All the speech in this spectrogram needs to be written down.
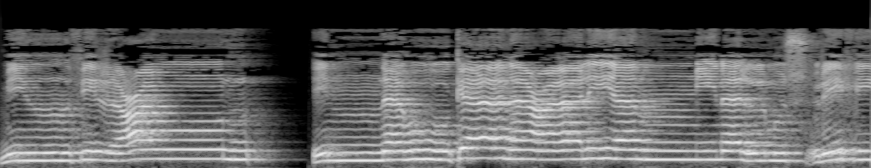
من فرعون إنه كان عاليا من المسرفين.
